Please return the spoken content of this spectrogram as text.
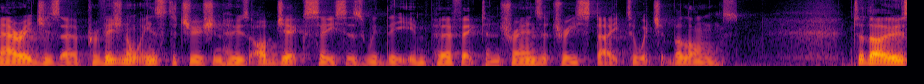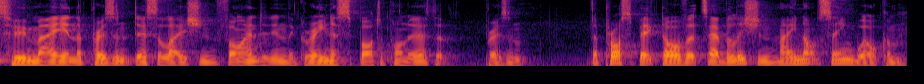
Marriage is a provisional institution whose object ceases with the imperfect and transitory state to which it belongs. To those who may in the present desolation find it in the greenest spot upon earth at present, the prospect of its abolition may not seem welcome.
